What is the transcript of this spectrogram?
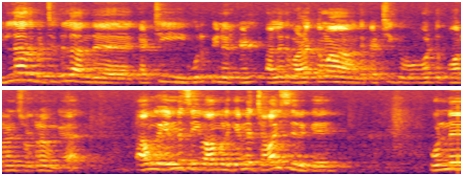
இல்லாத பட்சத்துல அந்த கட்சி உறுப்பினர்கள் அல்லது வழக்கமா அந்த கட்சிக்கு ஓட்டு போடுறேன்னு சொல்றவங்க அவங்க என்ன செய்வாங்க அவங்களுக்கு என்ன சாய்ஸ் இருக்கு? ஒண்ணு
